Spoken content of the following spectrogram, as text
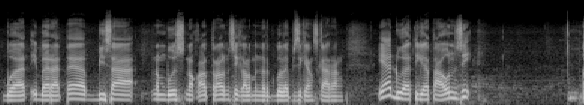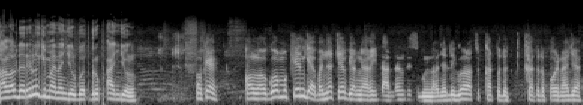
buat ibaratnya bisa nembus knockout round sih kalau menurut gue Leipzig yang sekarang. Ya 2 3 tahun sih. Kalau dari lu gimana Anjul buat grup Anjul? Oke, kalau gue mungkin gak banyak ya biar nggak redundant sih sebenarnya. Jadi gue langsung cut to the cut to the point aja.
